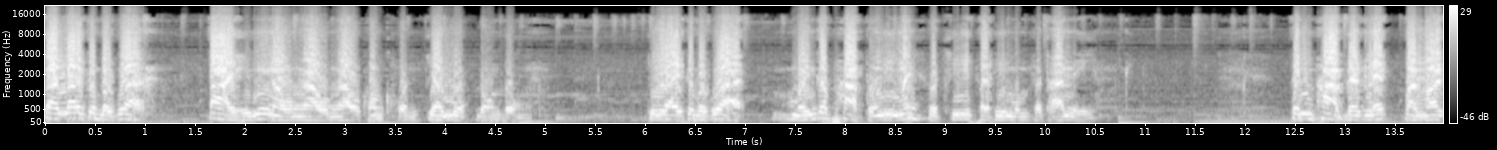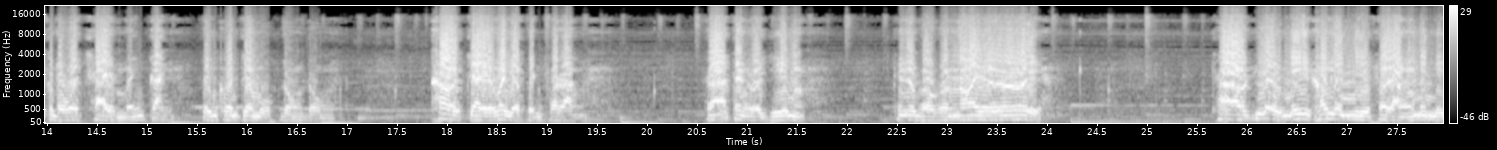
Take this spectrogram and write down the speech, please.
ป้าน้อยก็บอกว่า ป้าเห็นเงาเงาเงาของคนเจ้าหมกดงดงจุไรก็บอกว่า เหมือนกับภาพตรงนี้ไหมก็ชี้ไปที่มุมสถานี เป็นภาพเล็กๆป้าน้อยก็บอกว่าใช่เหมือนกัน เป็นคนจมูกดงดงเข้าใจว่าอย่าเป็นฝรั่ง พระท่านก็ยิ้มท่านก็บอกว่าน้อยเอ้ยชาวโลกนี้เขาไม่มีฝรั่งไม่มี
